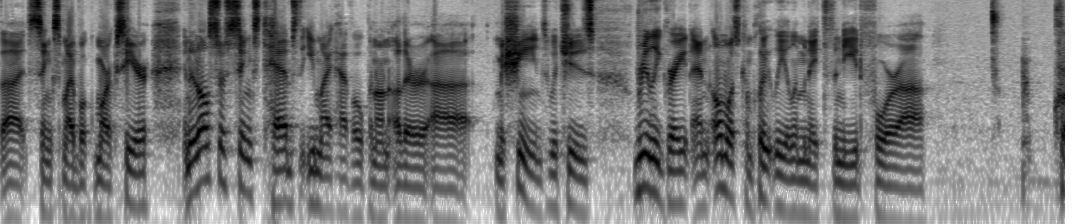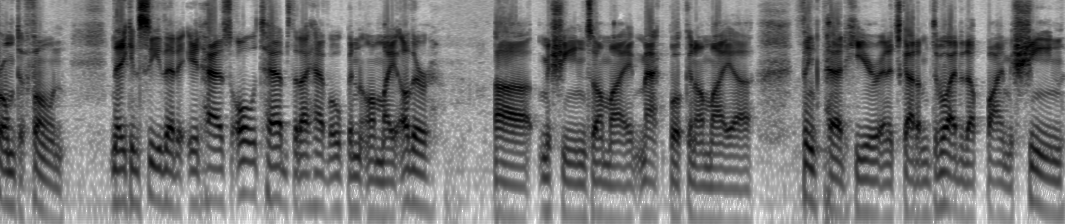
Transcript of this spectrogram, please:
it syncs my bookmarks here. And it also syncs tabs that you might have open on other machines, which is really great and almost completely eliminates the need for uh, Chrome to phone. Now you can see that it has all the tabs that I have open on my other uh, machines on my MacBook and on my uh, ThinkPad here, and it's got them divided up by machine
